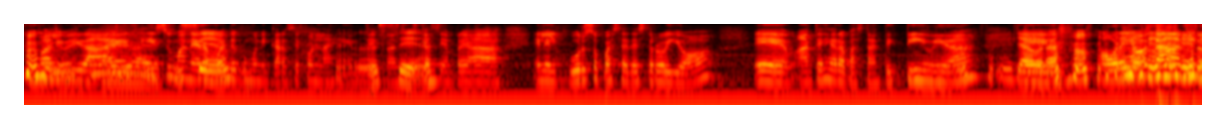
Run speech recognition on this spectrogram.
Manualidades y su manera Sí. pues de comunicarse con la gente. Eh, Francisca sí. siempre ha- en el curso pues se desarrolló. Eh, antes era bastante tímida. Ya Eh, ahora no. Ahora ya no tanto.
